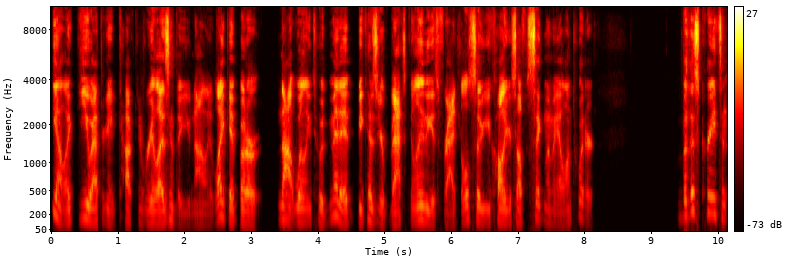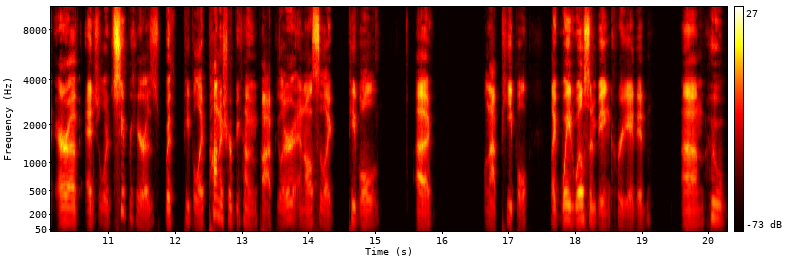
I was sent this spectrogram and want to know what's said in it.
you know, like you after getting cucked and realizing that you not only like it, but are not willing to admit it because your masculinity is fragile, so you call yourself a Sigma male on Twitter. But this creates an era of edgelord superheroes, with people like Punisher becoming popular, and also like people, uh, well, not people, like Wade Wilson being created, um, who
